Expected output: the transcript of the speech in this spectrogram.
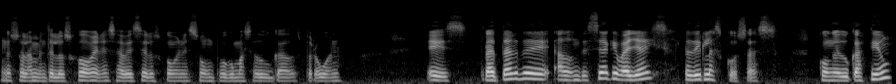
no solamente los jóvenes, a veces los jóvenes son un poco más educados, pero bueno, es tratar de, a donde sea que vayáis, pedir las cosas con educación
